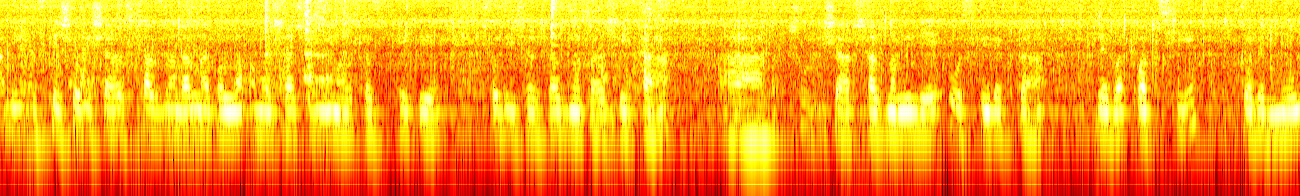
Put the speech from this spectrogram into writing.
আমি আজকে সরিষা সাজনা রান্না করলাম আমার শাশুড়ি মার কাছ থেকে। সরিষার সাজনাটা শেখা। আর সরিষার সাজনা মিলে অস্থির একটা ফ্লেভার পাচ্ছি। তাদের মূল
